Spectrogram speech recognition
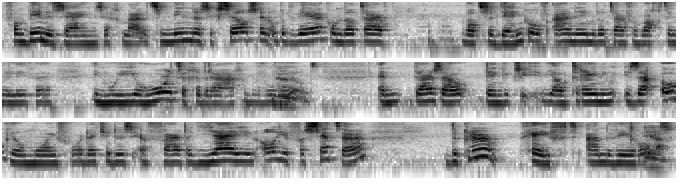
van binnen zijn, zeg maar. Dat ze minder zichzelf zijn op het werk, omdat daar wat ze denken of aannemen dat daar verwachtingen liggen in hoe je je hoort te gedragen, bijvoorbeeld. En daar zou, denk ik, jouw training is daar ook heel mooi voor. Dat je dus ervaart dat jij in al je facetten de kleur geeft aan de wereld.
